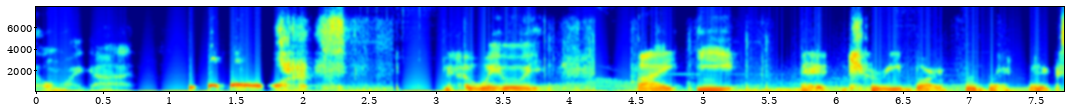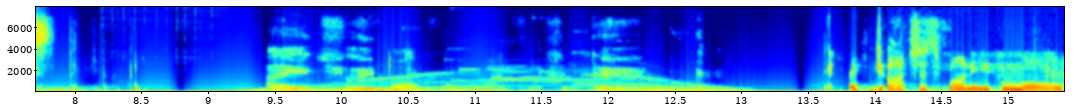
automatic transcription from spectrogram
Oh my god. wait, wait, wait. I eat tree bark for breakfast. I eat tree bark for breakfast. Josh is funny. Lol.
